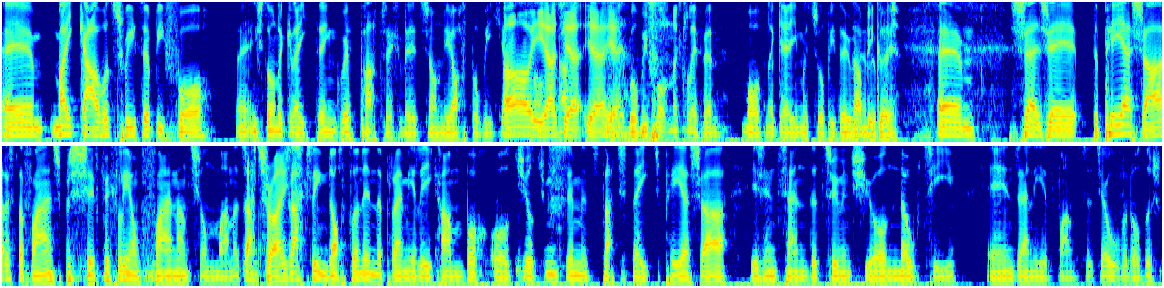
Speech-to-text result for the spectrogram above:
um, Mike Goward tweeted before. uh, he's done a great thing with Patrick Ridge on the off the weekend. Oh, he has, yeah, podcast. yeah, yeah. We'll be putting a clip in more than a game, which we'll be doing. That'd be good. Um, says uh, the PSR is defined specifically on financial management. That's right. There's actually nothing in the Premier League handbook or judgment image that states PSR is intended to ensure no team earns any advantage over others.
